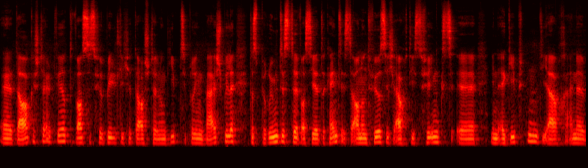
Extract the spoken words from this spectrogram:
äh, dargestellt wird, was es für bildliche Darstellungen gibt. Sie bringen Beispiele. Das berühmteste, was jeder kennt, ist an und für sich auch die Sphinx äh, in Ägypten, die auch eine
